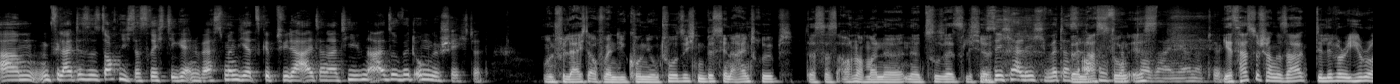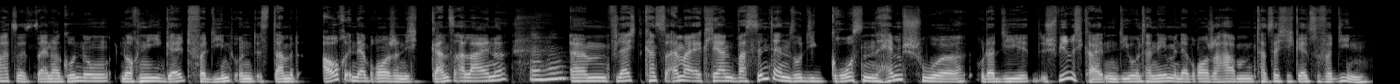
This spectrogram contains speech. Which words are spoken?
Ähm, vielleicht ist es doch nicht das richtige Investment. Jetzt gibt's wieder Alternativen, also wird umgeschichtet. Und vielleicht auch, wenn die Konjunktur sich ein bisschen eintrübt, dass das auch nochmal eine, eine zusätzliche Sicherlich wird das Belastung auch ein ist. Sein, ja, natürlich. Jetzt hast du schon gesagt, Delivery Hero hat seit seiner Gründung noch nie Geld verdient und ist damit auch in der Branche nicht ganz alleine. Mhm. Ähm, vielleicht kannst du einmal erklären, was sind denn so die großen Hemmschuhe oder die Schwierigkeiten, die Unternehmen in der Branche haben, tatsächlich Geld zu verdienen?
